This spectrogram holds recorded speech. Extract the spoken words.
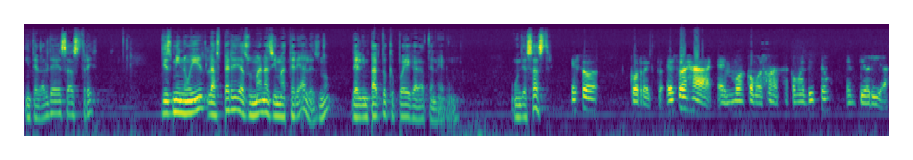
integral de desastres, disminuir las pérdidas humanas y materiales, ¿no? Del impacto que puede llegar a tener un, un desastre. Eso, correcto. Eso es, a, en, como, como has dicho, en teoría.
